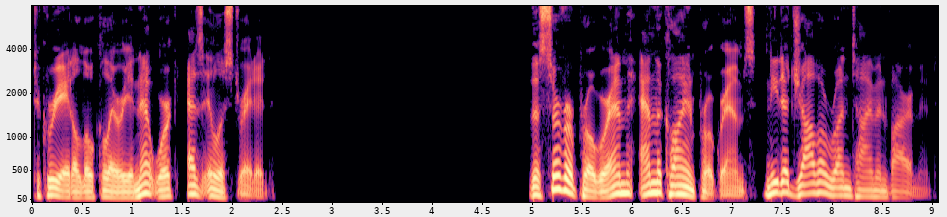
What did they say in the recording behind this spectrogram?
to create a local area network as illustrated. The server program and the client programs need a Java runtime environment.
